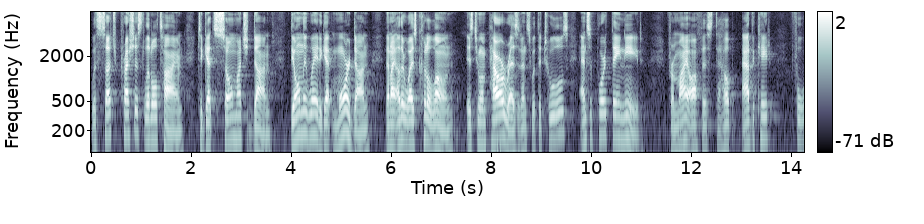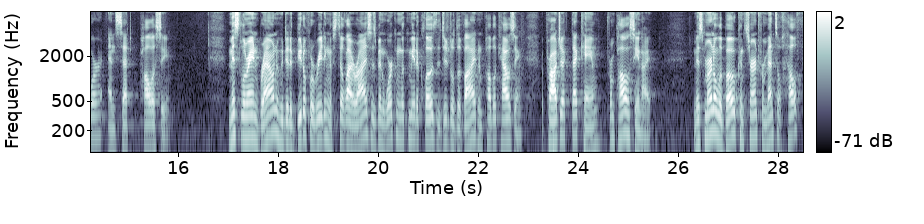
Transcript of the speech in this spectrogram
With such precious little time to get so much done, the only way to get more done than I otherwise could alone is to empower residents with the tools and support they need from my office to help advocate for and set policy. Miss Lorraine Brown, who did a beautiful reading of Still I Rise, has been working with me to close the digital divide in public housing, a project that came from Policy Night. Miss Myrna LeBeau, concerned for mental health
